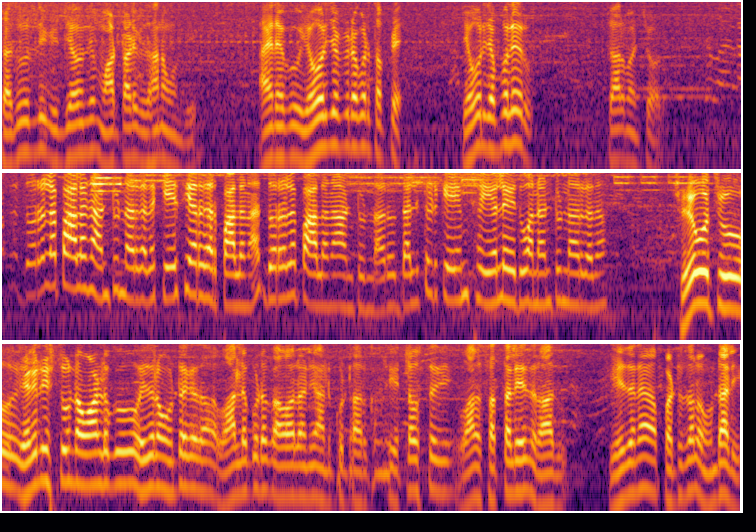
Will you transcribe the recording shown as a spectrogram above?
చదువు ఉంది విద్య ఉంది మాట్లాడే విధానం ఉంది. ఆయనకు ఎవరు చెప్పినా కూడా తప్పే. ఎవరు చెప్పలేరు. చాలా మంచివాడు. దొరల పాలన అంటున్నారు కదా కేసీఆర్ గారి పాలన దొరల పాలన అంటున్నారు. దళితుడికి ఏం చేయలేదు అని అంటున్నారు కదా. చేయవచ్చు ఎగరిస్తున్న వాళ్ళకు ఏదైనా ఉంటుంది కదా వాళ్ళకు కూడా కావాలని అనుకుంటారు. కానీ ఎట్లా వస్తుంది? వాళ్ళ సత్తా లేదు రాదు. ఏదైనా పట్టుదల ఉండాలి.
